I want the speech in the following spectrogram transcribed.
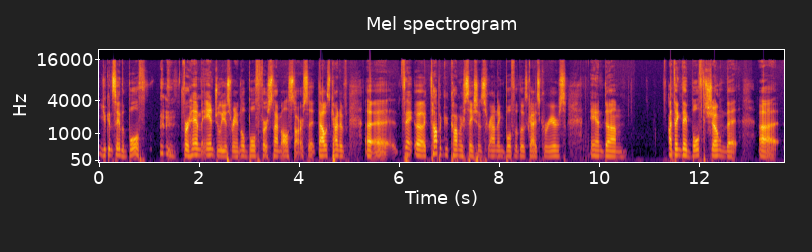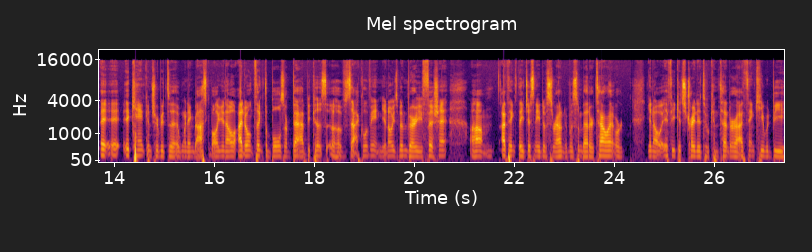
you can say the both for him and Julius Randle, both first-time All-Stars. That that was kind of a, th- a topic of conversation surrounding both of those guys' careers, and um, I think they've both shown that uh, it, it can contribute to winning basketball. You know, I don't think the Bulls are bad because of Zach LaVine. You know, he's been very efficient. Um, I think they just need to surround him with some better talent or you know, if he gets traded to a contender, I think he would be,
